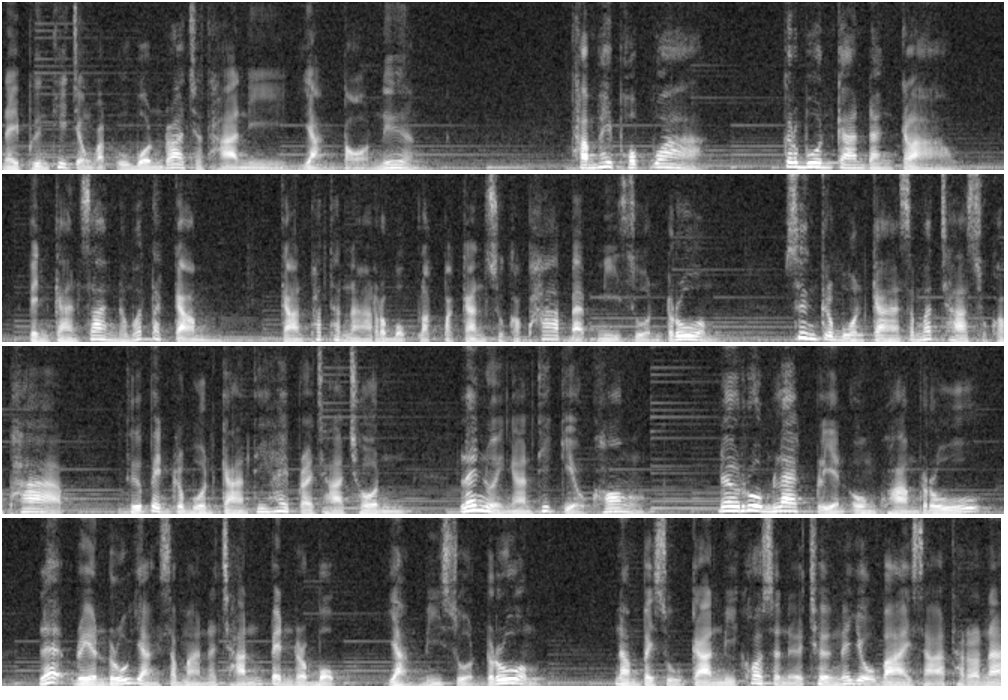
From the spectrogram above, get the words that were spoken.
ในพื้นที่จังหวัดอุบลราชธานีอย่างต่อเนื่องทำให้พบว่ากระบวนการดังกล่าว เป็นการสร้างนวัตกรรม การพัฒนาระบบหลักประกันสุขภาพแบบมีส่วนร่วม ซึ่งกระบวนการสมัชชาสุขภาพ ถือเป็นกระบวนการที่ให้ประชาชน และหน่วยงานที่เกี่ยวข้อง ได้ร่วมแลกเปลี่ยนองค์ความรู้ และเรียนรู้อย่างสมานฉันท์เป็นระบบอย่างมีส่วนร่วมนำไปสู่การมีข้อเสนอเชิงนโยบายสาธารณะ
